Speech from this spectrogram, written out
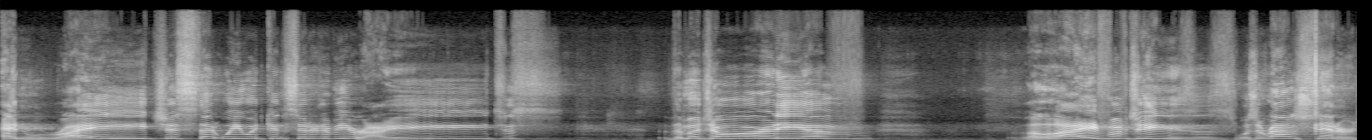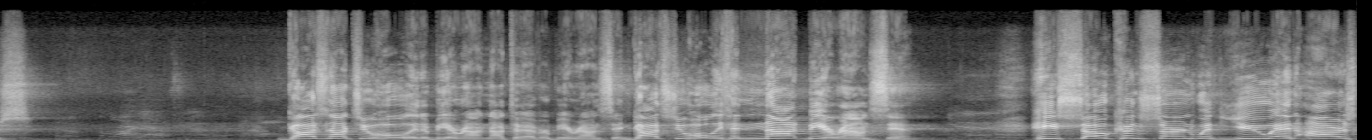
and righteous that we would consider to be righteous. The majority of the life of Jesus was around sinners. God's not too holy to be around, not to ever be around sin. God's too holy to not be around sin. He's so concerned with you and ours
